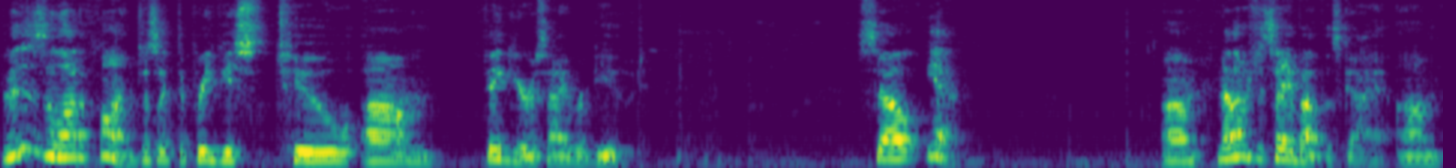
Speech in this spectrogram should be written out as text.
and this is a lot of fun, just like the previous two um, figures I reviewed. So yeah. Um, let me just say about this guy. Um,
